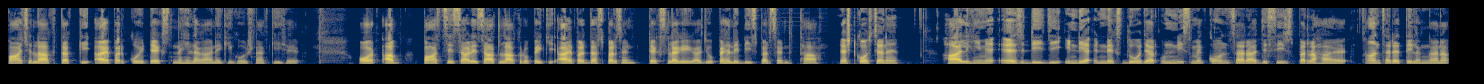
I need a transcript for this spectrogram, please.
पाँच लाख तक की आय पर कोई टैक्स नहीं लगाने की घोषणा की है। और अब पाँच से साढ़े सात लाख रुपए की आय पर दस परसेंट टैक्स लगेगा, जो पहले बीस परसेंट था। नेक्स्ट क्वेश्चन है हाल ही में एसडीजी इंडिया इंडेक्स 2019 में कौन सा राज्य शीर्ष पर रहा है? आंसर है तेलंगाना।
